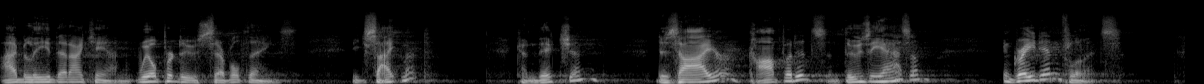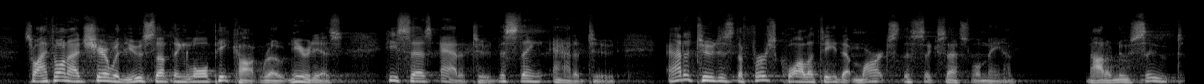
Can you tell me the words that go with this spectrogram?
I believe that I can, will produce several things excitement, conviction, desire, confidence, enthusiasm, and great influence. So I thought I'd share with you something Lowell Peacock wrote, and here it is. He says attitude, this thing, attitude. Attitude is the first quality that marks the successful man, not a new suit,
